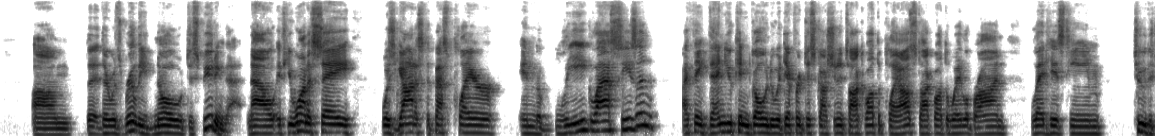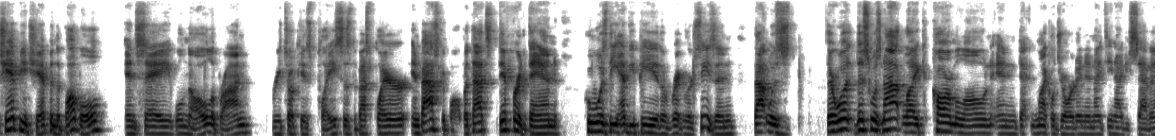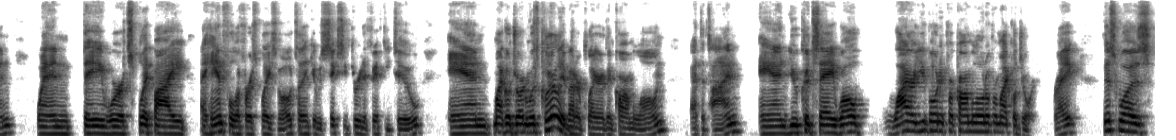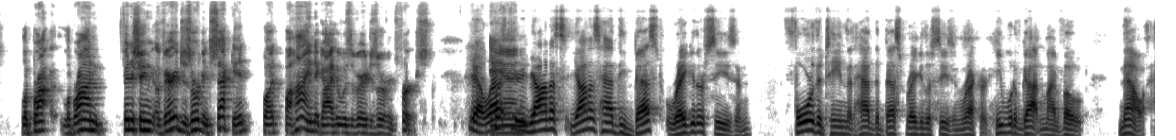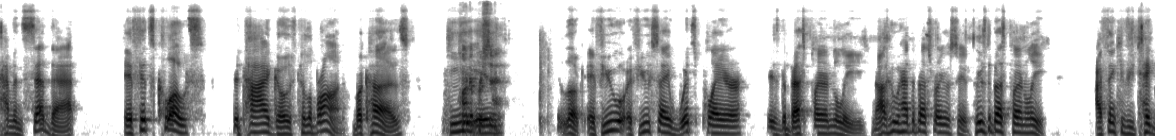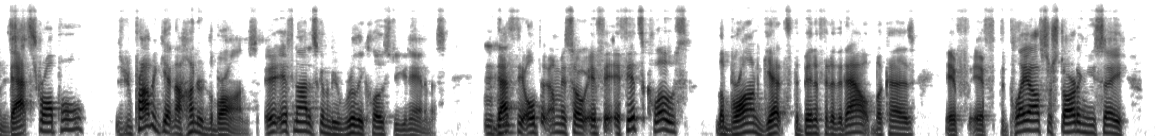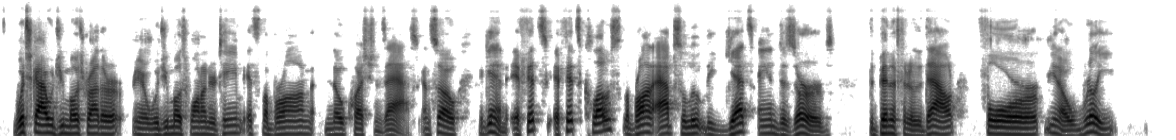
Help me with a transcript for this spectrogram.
Um, th- there was really no disputing that. Now, if you want to say was Giannis the best player in the league last season, I think then you can go into a different discussion and talk about the playoffs, talk about the way LeBron led his team to the championship in the bubble and say, well, no, LeBron retook his place as the best player in basketball. But that's different than who was the MVP of the regular season. That was there was this was not like Karl Malone and Michael Jordan in 1997 when they were split by a handful of first place votes. I think it was 63 to 52. And Michael Jordan was clearly a better player than Karl Malone at the time. And you could say, well, why are you voting for Karl Malone over Michael Jordan? Right? This was LeBron, LeBron finishing a very deserving second, but behind a guy who was a very deserving first. Yeah, last and, year Giannis Giannis had the best regular season for the team that had the best regular season record. He would have gotten my vote. Now, having said that, if it's close, the tie goes to LeBron because he 100%. is look, if you if you say which player is the best player in the league, not who had the best regular season, who's the best player in the league? I think if you take that straw poll, you're probably getting 100 LeBrons. If not, it's going to be really close to unanimous. Mm-hmm. That's the ultimate. I mean, so if if it's close, LeBron gets the benefit of the doubt because if if the playoffs are starting, you say, which guy would you most rather, you know, would you most want on your team? It's LeBron, no questions asked. And so again, if it's if it's close, LeBron absolutely gets and deserves the benefit of the doubt for, you know, really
